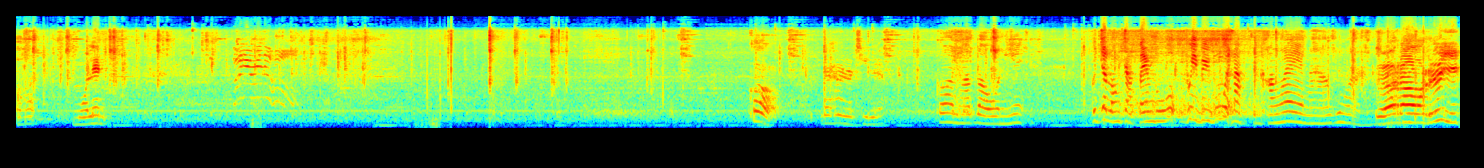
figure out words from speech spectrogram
โอ้มัวเล่นก็ได้ห้านาทีแล้ว ก็นะครับเราวันนี้ ก็จะลองจัดเต็มดูวีบีเพิ่งหนักเป็นครั้งแรกนะฮะเพิ่งมาเหลือเราหรืออีก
